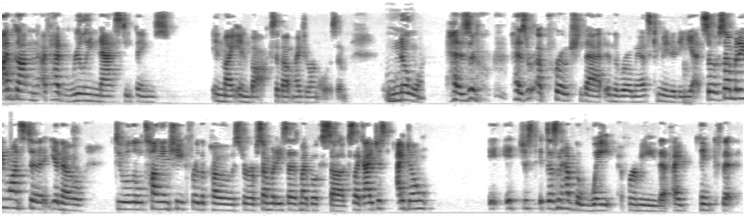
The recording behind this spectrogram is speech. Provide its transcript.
I've gotten, I've had really nasty things in my inbox about my journalism. No one has has approached that in the romance community yet. So if somebody wants to, you know, do a little tongue in cheek for the post, or if somebody says my book sucks, like I just I don't it, it, just it doesn't have the weight for me that I think that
